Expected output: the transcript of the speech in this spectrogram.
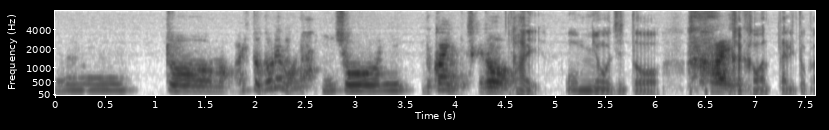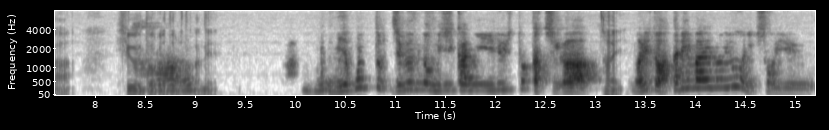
うーんと、まあ、割とどれも印象に深いんですけど、はい陰陽師とはい。関わったりとかヒュードロドロとかね。み本当自分の身近にいる人たちがはい。割と当たり前のようにそういう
